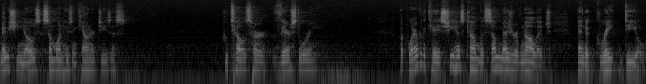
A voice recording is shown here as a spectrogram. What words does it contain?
Maybe she knows someone who's encountered Jesus who tells her their story. But whatever the case, she has come with some measure of knowledge and a great deal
